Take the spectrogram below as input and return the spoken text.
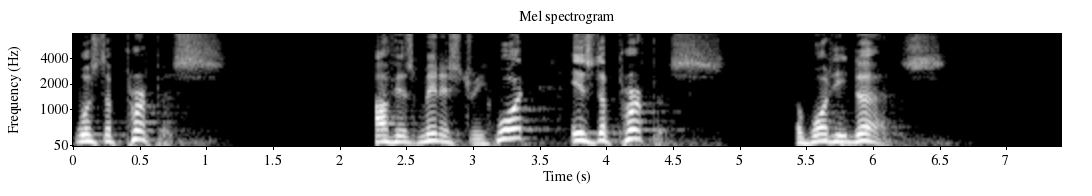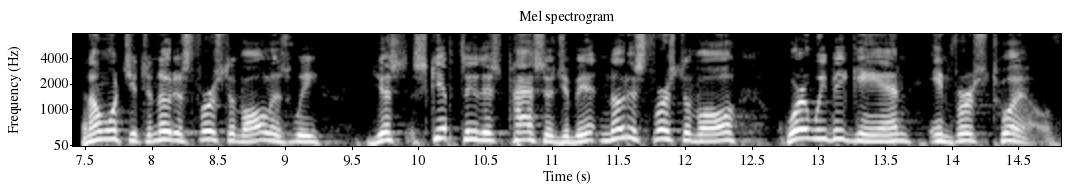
was the purpose of his ministry? What is the purpose of what he does? And I want you to notice, first of all, as we just skip through this passage a bit, notice, first of all, where we began in verse 12.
